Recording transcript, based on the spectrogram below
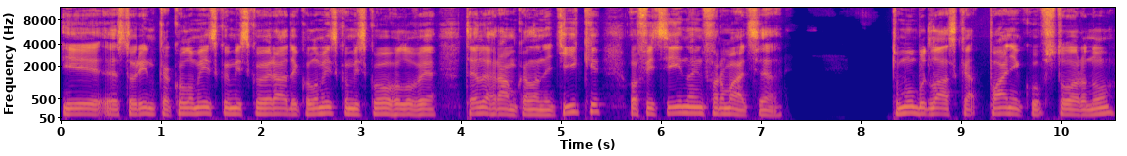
і е, сторінка Коломийської міської ради, Коломийського міського голови, телеграм-канал, не тільки офіційна інформація. Тому, будь ласка, паніку в сторону.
